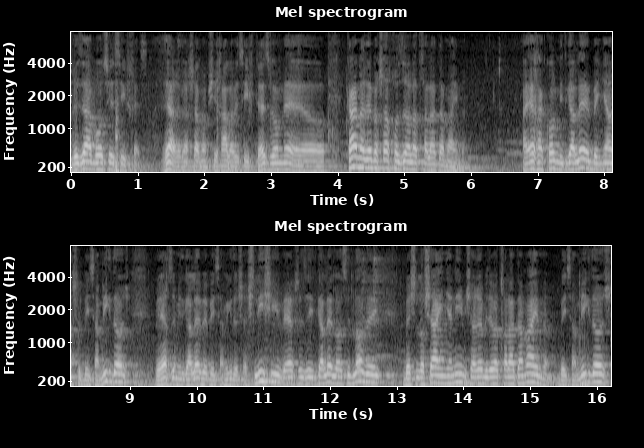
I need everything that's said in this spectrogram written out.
וזה הוורד של סעיף חס. זה הרב עכשיו ממשיך הלאה בסעיף טס ואומר, כאן הרב עכשיו חוזר להתחלת המים. איך הכל מתגלה בעניין של ביס המקדוש, ואיך זה מתגלה בביס המקדוש השלישי, ואיך שזה יתגלה לא סדלובי, בשלושה עניינים שהרבי דיבר התחלת המים, ביס המקדוש,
